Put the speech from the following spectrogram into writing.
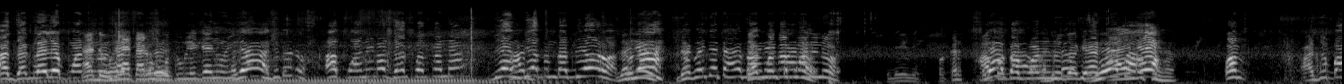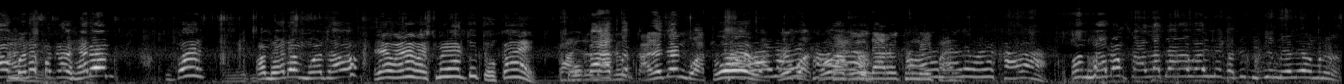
આ જગ લઈ લે આ પાણીનો ડોહલા જગ. તારું મોટું લઈ જાય ને આ હજુ તો આ પાણી નો જગ પકડ ના દે ને દે દા દે આરો લઈ જા જગ લઈ જા તારે જગ પાડો. પાણીનો લે લે પકડ આ પકડ પાણીનો જગ હેડ. લે, પાડો. આમ આજુ પાવ મને પકડ હેડ આમ. ઉપર આમ હેડ આમ મોં થાઓ. અરે વાળા વસમાં રાખતું તો આ કાલે જઈને. કાલો દારો તું નહીં પાડ. વાળા ખાવા. હેડ આમ કાલા દાડા ને કદી બીજી મેલે હમણાં.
